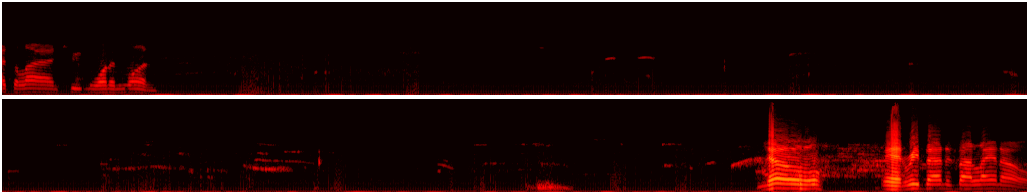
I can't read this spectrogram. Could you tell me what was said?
at the line shooting one and one. No, and rebounded by Llano.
